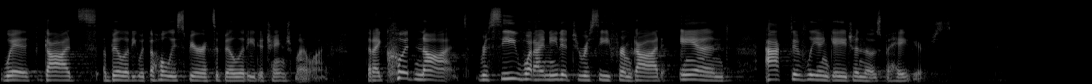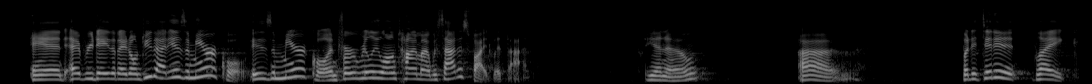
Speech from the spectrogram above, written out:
with God's ability, with the Holy Spirit's ability to change my life. That I could not receive what I needed to receive from God and actively engage in those behaviors. And every day that I don't do that is a miracle, is a miracle. And for a really long time, I was satisfied with that. You know? Um, but it didn't, like,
